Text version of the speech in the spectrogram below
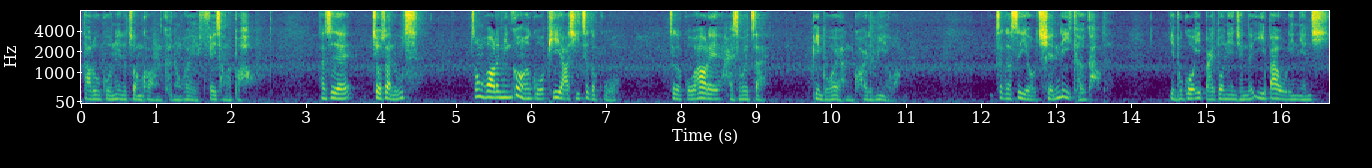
大陆国内的状况可能会非常的不好。但是呢，就算如此，中华人民共和国 （PRC） 这个国，这个国号呢，还是会在。并不会很快的灭亡，这个是有前例可考的。也不过一百多年前的一八五零年起，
